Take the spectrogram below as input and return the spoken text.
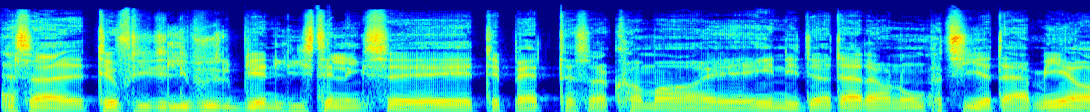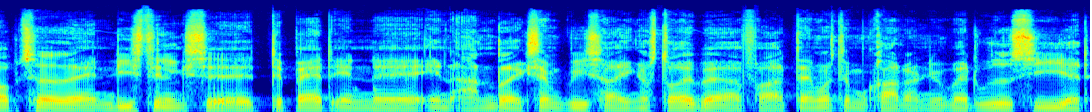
Altså, det er jo fordi, det lige pludselig bliver en ligestillingsdebat, der så kommer øh, ind i det, og der er der jo nogle partier, der er mere optaget af en ligestillingsdebat end, øh, end andre. Eksempelvis har Inger Støjberg fra Danmarksdemokraterne jo været ude og sige, at,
